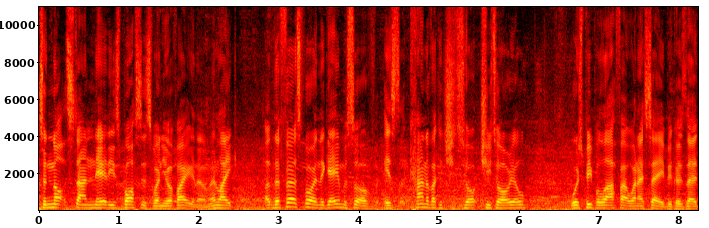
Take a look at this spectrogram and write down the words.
to not stand near these bosses when you're fighting them, and like the first four in the game is sort of is kind of like a tutorial, which people laugh at when I say because they're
